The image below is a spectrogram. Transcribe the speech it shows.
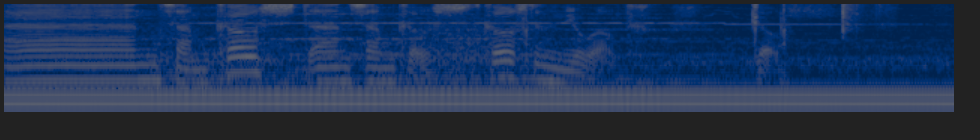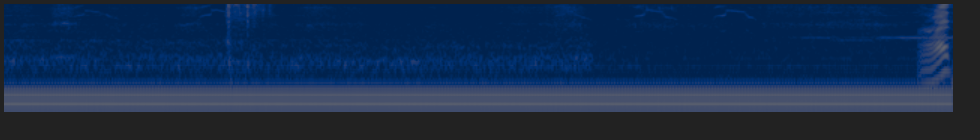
And some coast and some coast. Coast in the New World. Go. Alright,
